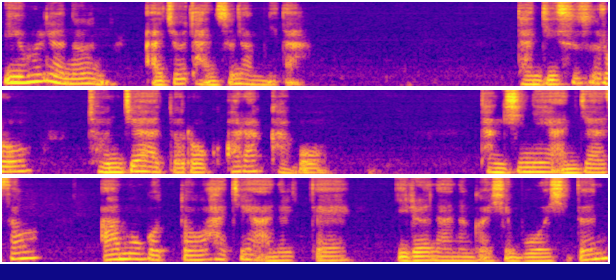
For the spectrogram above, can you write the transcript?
이 훈련은 아주 단순합니다. 단지 스스로 존재하도록 허락하고 당신이 앉아서 아무것도 하지 않을 때 일어나는 것이 무엇이든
